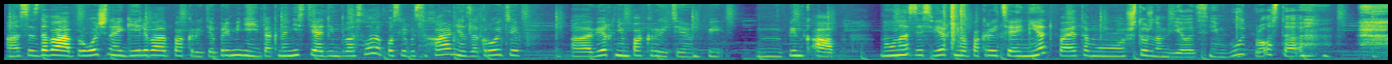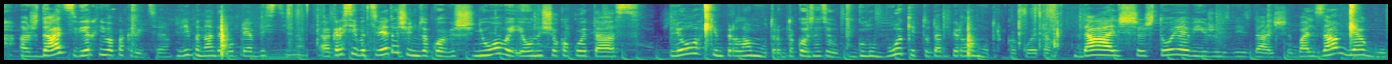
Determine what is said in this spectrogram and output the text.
а, создавая прочное гелевое покрытие. Применение так нанести один-два слоя, после высыхания закройте а, верхним покрытием Pink Up. Но у нас здесь верхнего покрытия нет, поэтому что же нам делать с ним? Будет просто ждать верхнего покрытия. Либо надо его приобрести. А, красивый цвет, очень такой вишневый, и он еще какой-то с легким перламутром. Такой, знаете, глубокий туда перламутр какой-то. Дальше, что я вижу здесь дальше? Бальзам для губ.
